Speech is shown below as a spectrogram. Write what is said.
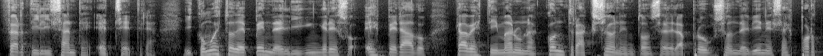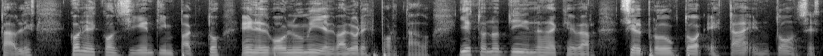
fertilizantes, etc. Y como esto depende del ingreso esperado, cabe estimar una contracción entonces de la producción de bienes exportables con el consiguiente impacto en el volumen y el valor exportado. Y esto no tiene nada que ver si el productor está entonces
